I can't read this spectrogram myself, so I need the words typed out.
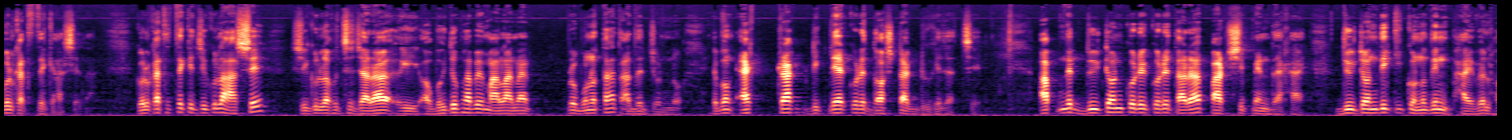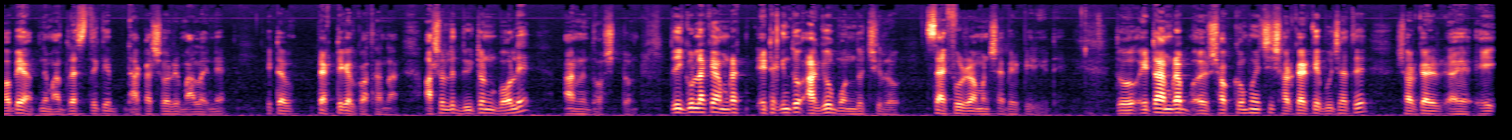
কলকাতা থেকে আসে না। কলকাতা থেকে যেগুলো আসে সেগুলো হচ্ছে যারা এই অবৈধভাবে মাল আনার প্রবণতা তাদের জন্য এবং এক ট্রাক ডিক্লেয়ার করে দশ ট্রাক ঢুকে যাচ্ছে। আপনাদের দুই টন করে করে তারা পার্ট শিপমেন্ট দেখায়। দুই টন দিয়ে কি কোনোদিন ভাইবেল হবে আপনি মাদ্রাস থেকে ঢাকা শহরে মাল এনে? এটা প্র্যাকটিক্যাল কথা না। আসলে দুই টন বলে, আনে দশ টন। তো এইগুলাকে আমরা, এটা কিন্তু আগেও বন্ধ ছিল সাইফুর রহমান সাহেবের পিরিয়ডে তো এটা আমরা সক্ষম হয়েছি সরকারকে বুঝাতে। সরকার এই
